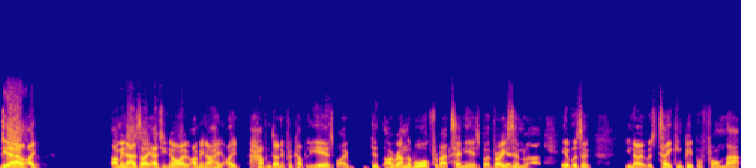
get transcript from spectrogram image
Yeah, I, I mean, as I, as you know, I, I, mean, I, I haven't done it for a couple of years, but I did, I ran the walk for about 10 years, but very yeah. similar. It was a, you know, it was taking people from that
